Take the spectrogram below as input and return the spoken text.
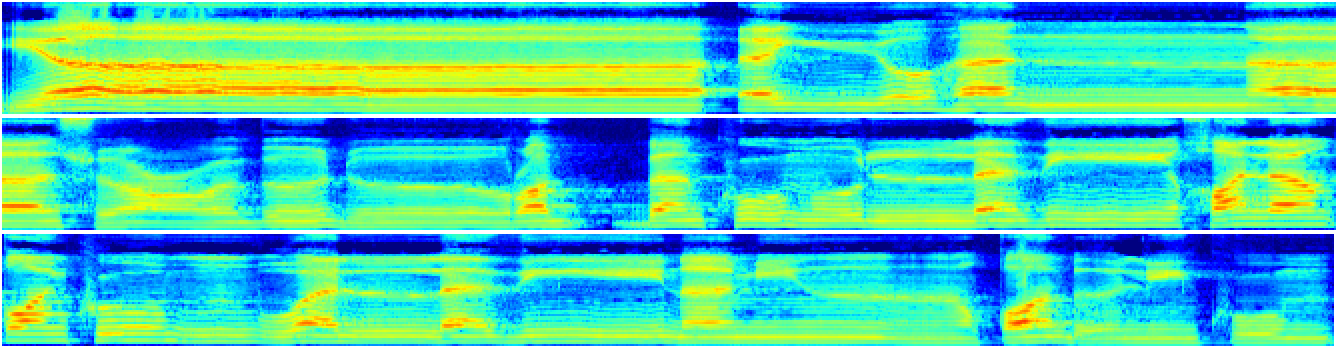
يا أيها الناس اعبدوا ربكم الذي خلقكم والذين من قبلكم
